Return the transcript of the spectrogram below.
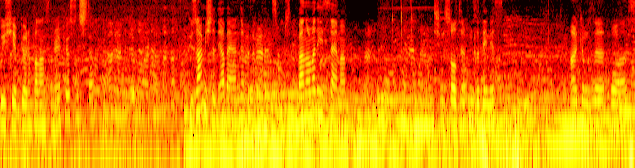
bu işi yapıyorum falan sanıyor. yapıyorsun işte? Güzelmiş tadı ya beğendim. Ben normalde hiç sevmem. Şimdi sol tarafımızda deniz. Arkamızda boğaz.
